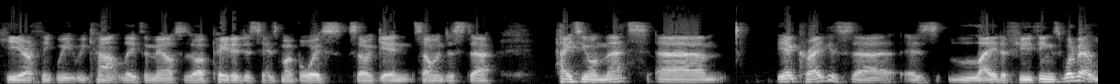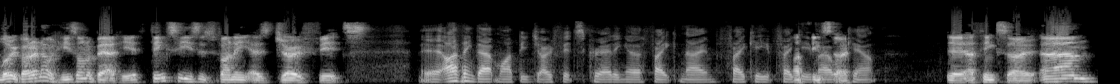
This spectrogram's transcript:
here. I think we, we can't leave them out. So Peter just says my voice. So again, someone just, uh, hating on that. Um, yeah, Craig has, uh, has laid a few things. What about Luke? I don't know what he's on about here. Thinks he's as funny as Joe Fitz. yeah, I think that might be Joe Fitz creating a fake name, fake e- fake I email so. account. Yeah, I think so. Um,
